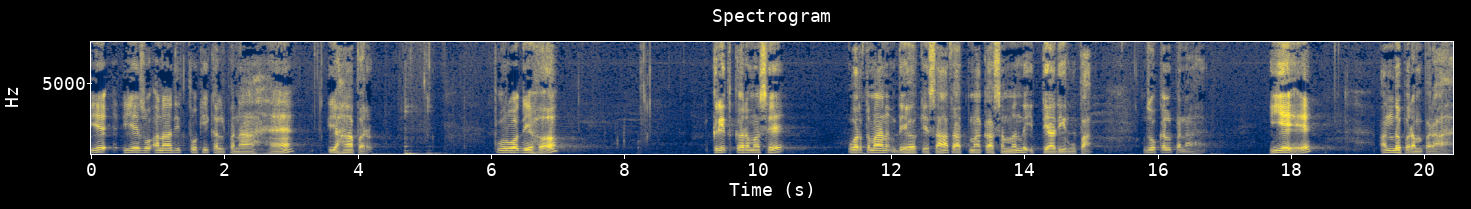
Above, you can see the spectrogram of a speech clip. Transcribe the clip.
ये ये जो अनादित्व की कल्पना है, यहाँ पर पूर्व देह कृत कर्म से वर्तमान देह के साथ आत्मा का संबंध इत्यादि रूपा, जो कल्पना है, ये अंध परंपरा है।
